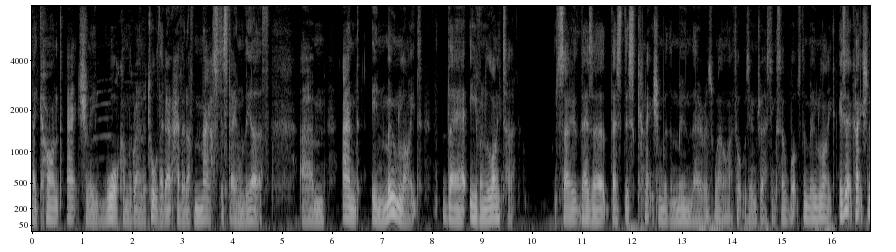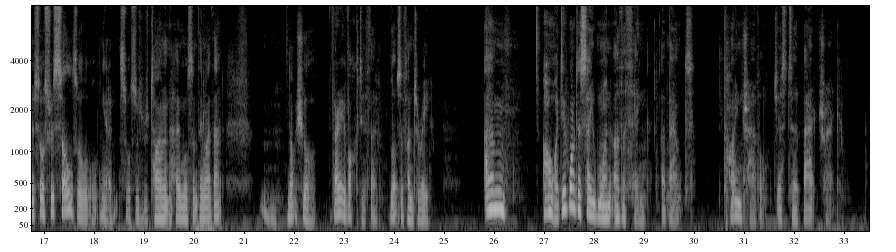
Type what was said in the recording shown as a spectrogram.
they can't actually walk on the ground at all. They don't have enough mass to stay on the earth. Um, and in moonlight, they're even lighter so there's a there's this connection with the moon there as well. I thought was interesting. So what's the moon like? Is it a collection of sorcerer's souls, or, or you know, sorcerer's retirement home, or something like that? Hmm, not sure. Very evocative though. Lots of fun to read. Um. Oh, I did want to say one other thing about time travel, just to backtrack,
